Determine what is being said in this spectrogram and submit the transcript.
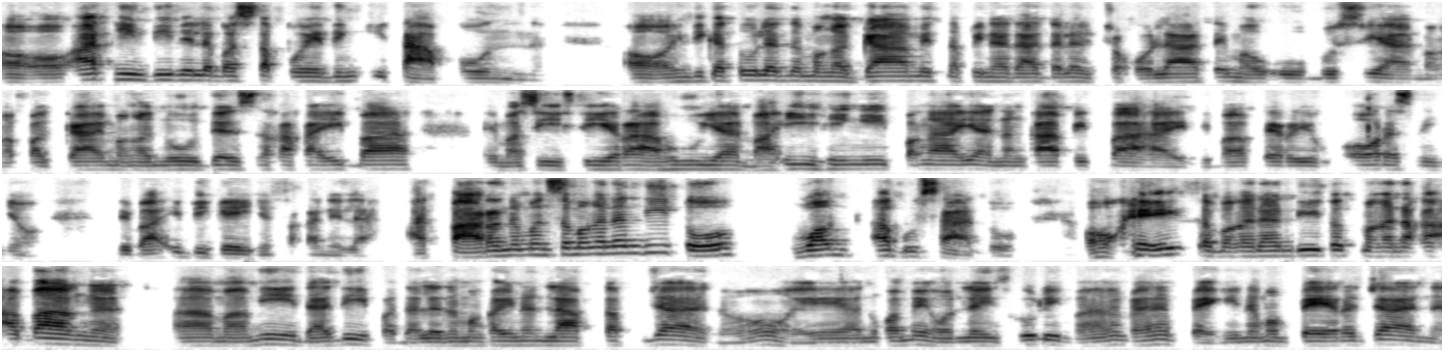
Oo, at hindi nila basta pwedeng itapon. Oh, hindi katulad ng mga gamit na pinadadala ng tsokolate, mauubos 'yan. Mga pagkain, mga noodles na kakaiba, eh masisira ho yan. Mahihingi pa nga yan ng kapitbahay, di ba? Pero yung oras ninyo, di ba, ibigay niyo sa kanila. At para naman sa mga nandito, huwag abusado. Okay? Sa mga nandito at mga nakaabang, uh, mami, daddy, padala naman kayo ng laptop dyan. No? Eh, ano kami, online schooling, ma, pengi naman pera dyan.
